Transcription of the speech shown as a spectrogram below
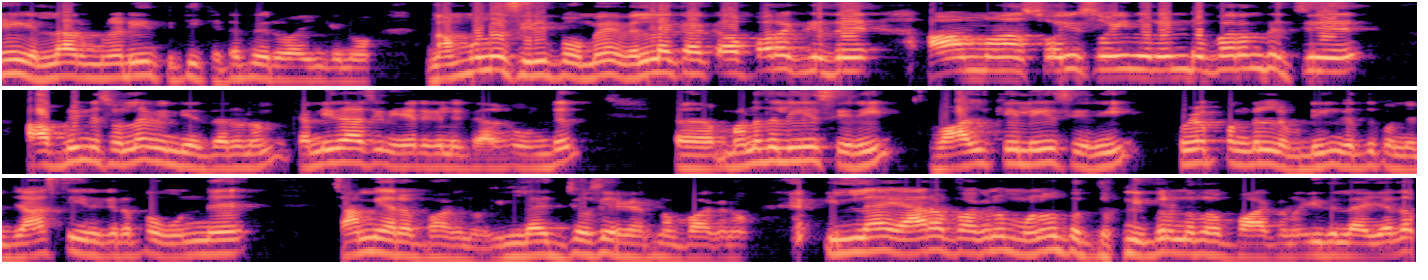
ஏன் எல்லார் முன்னாடியும் திட்டி கெட்ட பேர் வாங்கிக்கணும்? நம்மளும் சிரிப்போமே. வெள்ளை காக்கா பறக்குது. ஆமா சொய் சொய்னு ரெண்டு பறந்துச்சு. அப்படின்னு சொல்ல வேண்டிய தருணம் கன்னிராசி நேயர்களுக்காக உண்டு. மனதிலையும் சரி வாழ்க்கையிலையும் சரி குழப்பங்கள் அப்படிங்கிறது கொஞ்சம் ஜாஸ்தி இருக்கிறப்ப ஒண்ணு சாமியாரை பார்க்கணும். இல்ல ஜோசியக்காரனை பார்க்கணும். இல்ல யாரை பார்க்கணும்? மனோதத்துவ நிபுணரை பார்க்கணும். இதுல எதை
